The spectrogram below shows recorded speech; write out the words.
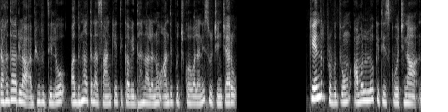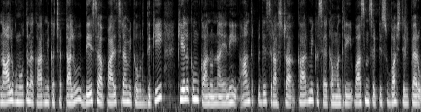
రహదారుల అభివృద్దిలో అధునాతన సాంకేతిక విధానాలను అందిపుచ్చుకోవాలని సూచించారు. కేంద్ర ప్రభుత్వం అమలులోకి తీసుకువచ్చిన నాలుగు నూతన కార్మిక చట్టాలు దేశ పారిశ్రామిక వృద్ధికి కీలకం కానున్నాయని ఆంధ్రప్రదేశ్ రాష్ట్ర కార్మిక శాఖ మంత్రి వాసంశెట్టి సుభాష్ తెలిపారు.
